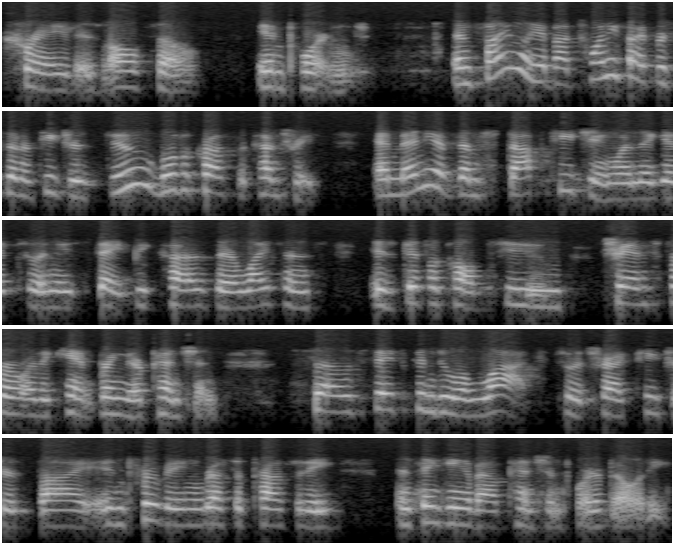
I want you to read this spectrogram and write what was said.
crave is also important. And finally, about 25% of teachers do move across the country, and many of them stop teaching when they get to a new state because their license is difficult to transfer or they can't bring their pension. So states can do a lot to attract teachers by improving reciprocity and thinking about pension portability.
